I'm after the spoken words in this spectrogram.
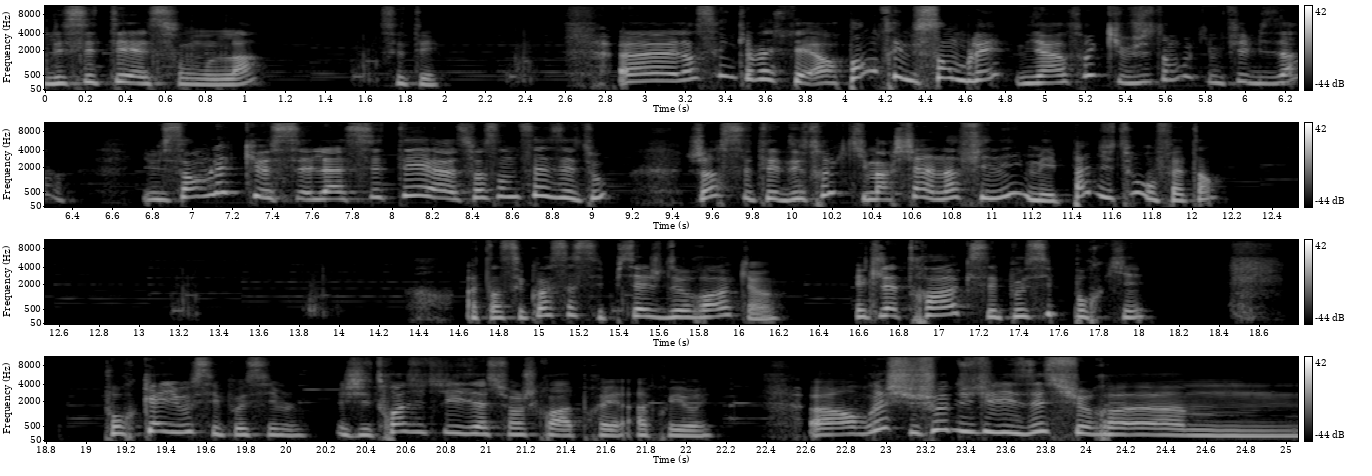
Les CT, elles sont là. C'était. Euh, L'ancienne capacité. Alors, par contre, il me semblait, il y a un truc qui, justement qui me fait bizarre. Il me semblait que c'est la CT euh, 76 et tout. Genre, c'était des trucs qui marchaient à l'infini, mais pas du tout en fait. Hein. Attends, c'est quoi ça? C'est piège de roc Éclatroc, c'est possible pour qui? Pour Caillou, c'est possible. J'ai trois utilisations, je crois, après, a priori. Euh, en vrai, je suis chaud d'utiliser sur... euh,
